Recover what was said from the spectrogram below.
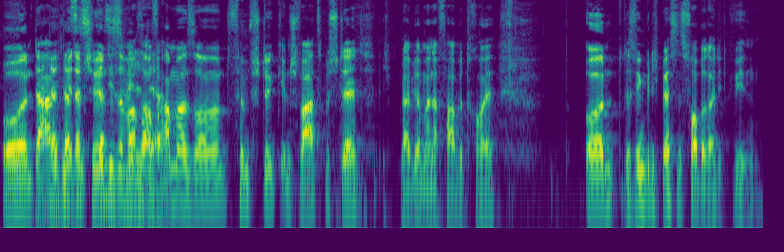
Und da Ja, habe ich das mir dann ist- schön das diese wild, Woche auf ja. Amazon fünf Stück in Schwarz bestellt. Ich bleibe ja meiner Farbe treu. Und deswegen bin ich bestens vorbereitet gewesen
